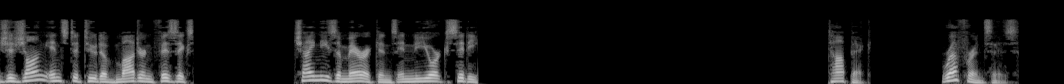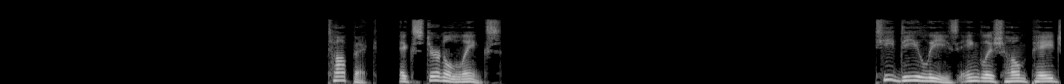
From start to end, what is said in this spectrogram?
Zhejiang Institute of Modern Physics Chinese Americans in New York City References External links T. D. Lee's English home page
